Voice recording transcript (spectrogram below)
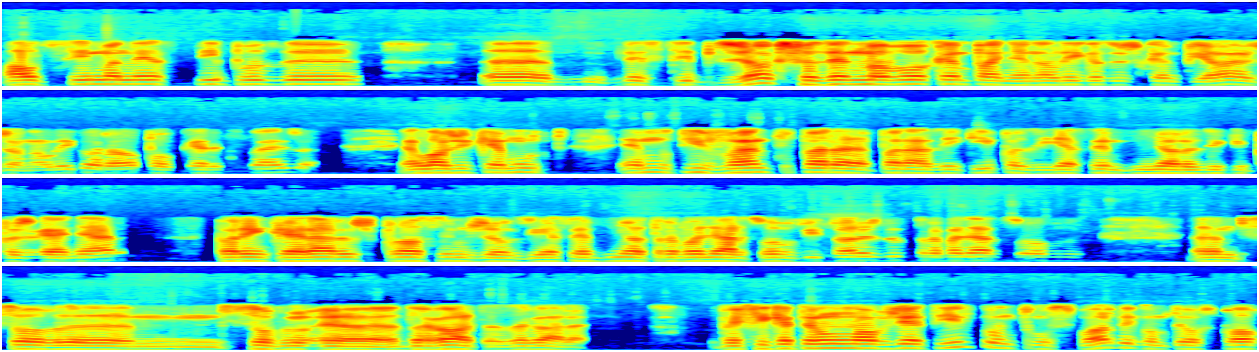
ao de cima nesse tipo de, uh, desse tipo de jogos, fazendo uma boa campanha na Liga dos Campeões ou na Liga Europa, ou quer que seja, é lógico que é, mot é motivante para, para as equipas e é sempre melhor as equipas ganhar para encarar os próximos jogos e é sempre melhor trabalhar sobre vitórias do que trabalhar sobre, um, sobre, um, sobre uh, derrotas. Agora, o Benfica tem um objetivo, como tem o Sporting, como tem o Futebol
